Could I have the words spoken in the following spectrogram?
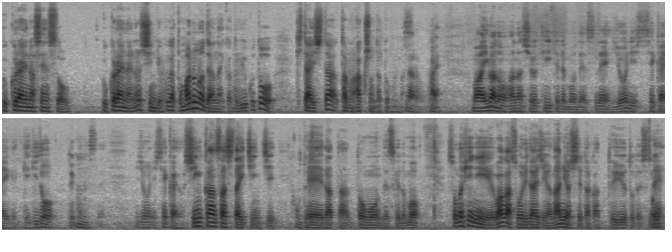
ウクライナ戦争ウクライナへの侵略が止まるのではないかということを期待した多分アクションだと思います。なるほど。はい。まあ今のお話を聞いててもですね非常に世界が激動というかですね、非常に世界を震撼させた一日えー、だったと思うんですけどもその日に我が総理大臣は何をしてたかというとですね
